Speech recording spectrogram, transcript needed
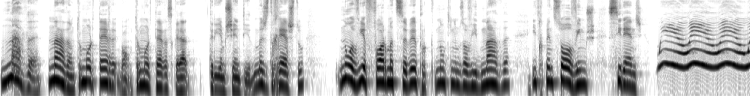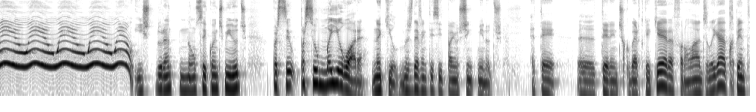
nada, nada. Um tremor de terra. Bom, tremor de terra se calhar teríamos sentido, mas de resto não havia forma de saber porque não tínhamos ouvido nada e de repente só ouvimos sirenes. Isto durante não sei quantos minutos. Pareceu, pareceu meia hora naquilo, mas devem ter sido para uns 5 minutos até uh, terem descoberto o que é que era. Foram lá desligar, de repente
